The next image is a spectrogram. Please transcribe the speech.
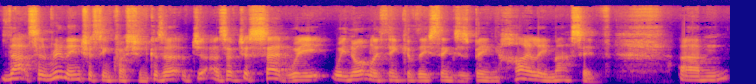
that's a really interesting question because, uh, as I've just said, we, we normally think of these things as being highly massive. Um,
